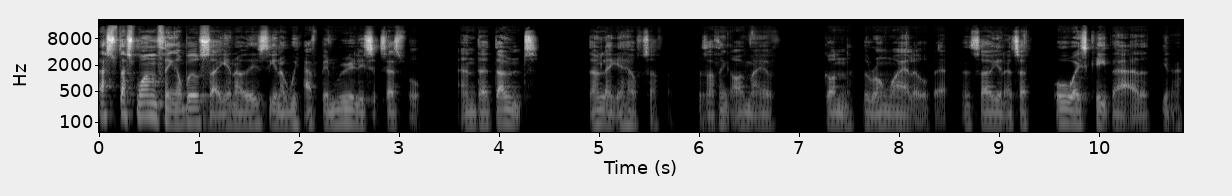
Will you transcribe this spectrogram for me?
that's that's one thing I will say. You know, is you know we have been really successful, and uh, don't don't let your health suffer because I think I may have gone the wrong way a little bit, and so you know, so always keep that. At the, you know,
